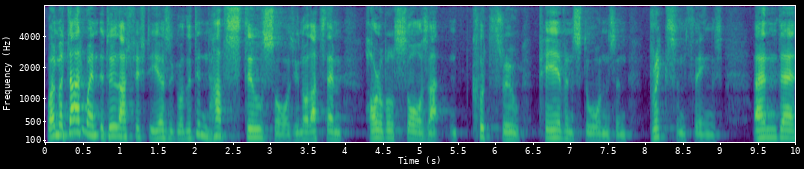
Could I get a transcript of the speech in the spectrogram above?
when my dad went to do that 50 years ago, they didn't have Stihl saws. You know, that's them horrible saws that cut through paving stones and bricks and things. And uh,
